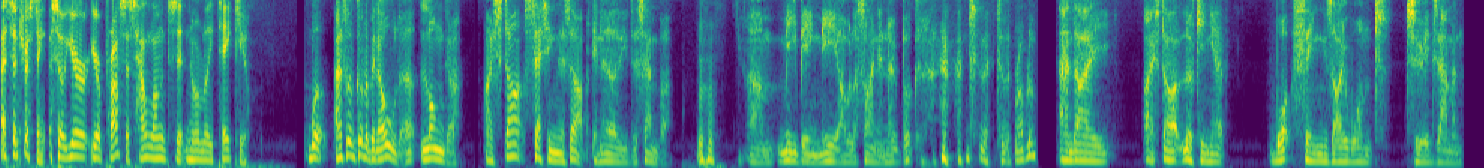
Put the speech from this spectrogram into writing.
That's interesting. So your your process, how long does it normally take you? Well, as I've got a bit older, longer. I start setting this up in early December. Mm-hmm. Um, me being me, I will assign a notebook to the to the problem, and I I start looking at what things I want to examine.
